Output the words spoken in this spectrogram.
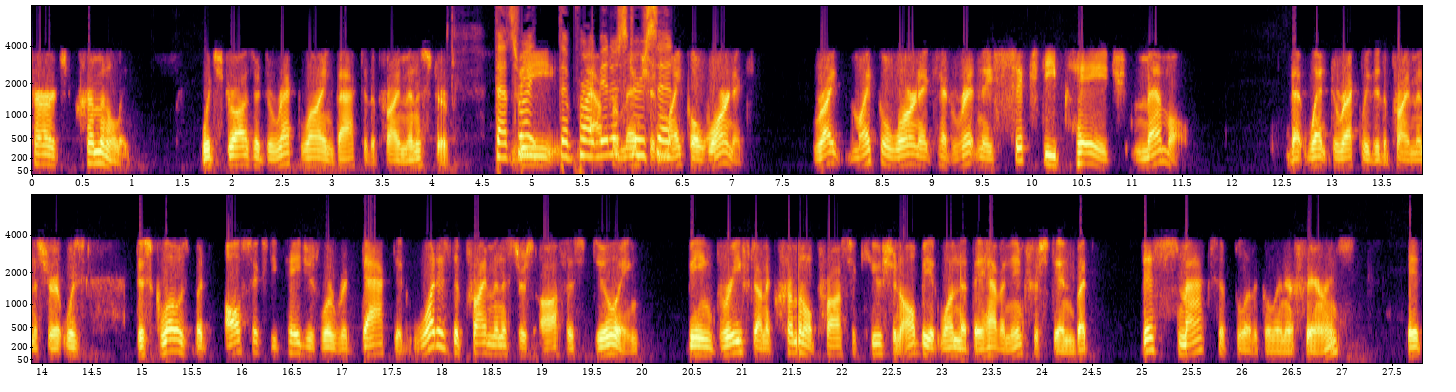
charged criminally, which draws a direct line back to the Prime Minister. That's the right. The Prime Minister said. Michael Wernick. Right. Michael Wernick had written a 60 page memo that went directly to the Prime Minister. It was disclosed, but all 60 pages were redacted. What is the Prime Minister's office doing being briefed on a criminal prosecution, albeit one that they have an interest in? But this smacks of political interference it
